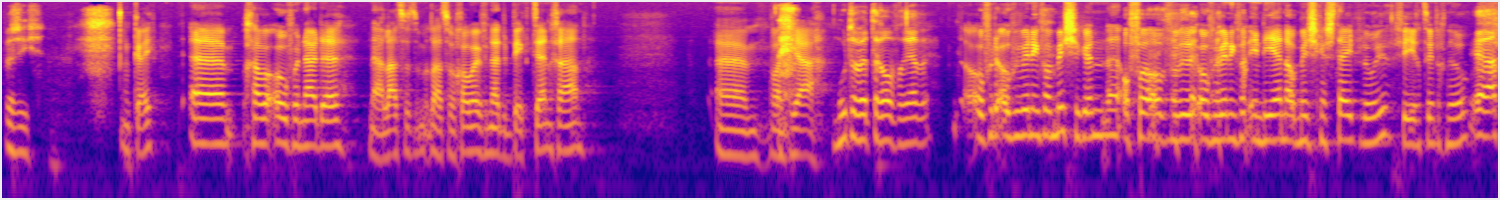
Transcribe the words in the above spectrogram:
Precies. Oké, okay. Uh, gaan we over naar de. Nou, laten we, laten we gewoon even naar de Big Ten gaan. Um, want ja. Moeten we het erover hebben? Over de overwinning van Michigan. Uh, of uh, over de overwinning van Indiana op Michigan State bedoel je? 24-0? Ja,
